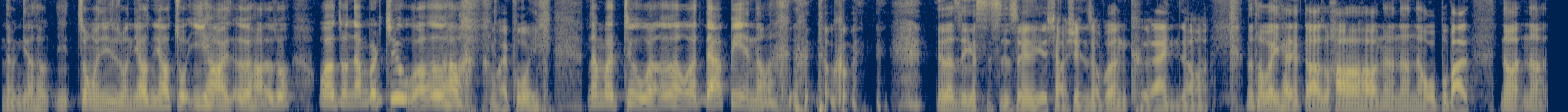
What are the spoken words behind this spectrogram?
那么你要说你中文意思说你要你要做一号还是二号？他说我要做 number two，我要二号，我还破音 number two，我要二号，我要大便哦。因为他是一个十四岁的一个小选手，不过很可爱，你知道吗？那透过一开始对他说好好好，那那那我不把那那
